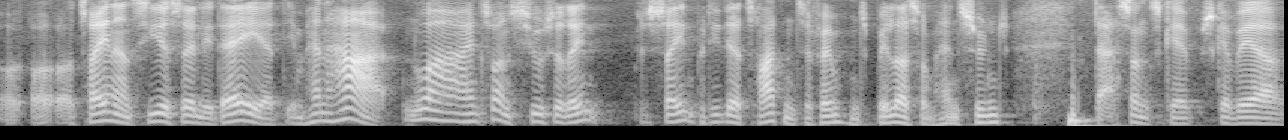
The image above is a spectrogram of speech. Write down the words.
og, og, og træneren siger selv i dag, at jamen, han har, nu har han sådan suset ind, sig ind på de der 13-15 spillere, som han synes, der sådan skal, skal være,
